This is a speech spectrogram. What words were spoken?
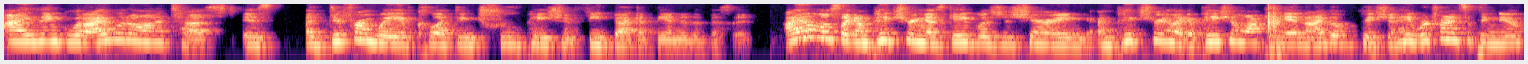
I think what I would want to test is a different way of collecting true patient feedback at the end of the visit. I almost like I'm picturing, as Gabe was just sharing, I'm picturing like a patient walking in. I go to the patient, hey, we're trying something new.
